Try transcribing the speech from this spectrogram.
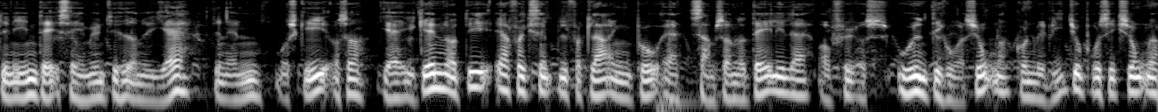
Den ene dag sagde myndighederne ja, den anden måske, og så ja igen, og det er for eksempel forklaringen på, at Samson og Dalila opføres uden dekorationer, kun med videoprojektioner.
